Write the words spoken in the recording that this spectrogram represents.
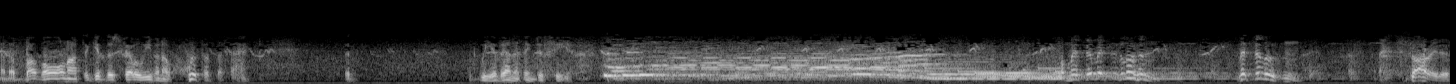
And above all, not to give this fellow even a whiff of the fact that, that we have anything to fear. Oh, Mr. Mrs. Luton. Mr. Luton. Sorry to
